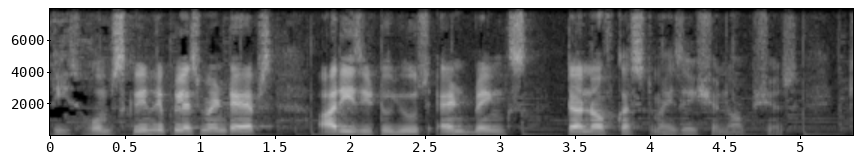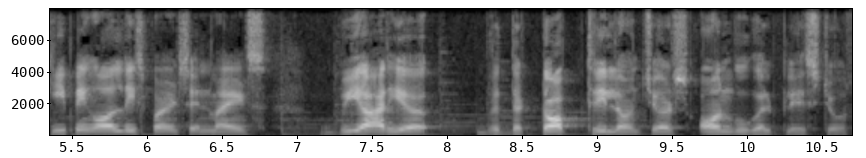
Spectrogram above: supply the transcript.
these home screen replacement apps are easy to use and brings ton of customization options. Keeping all these points in mind, we are here with the top 3 launchers on Google Play Store.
